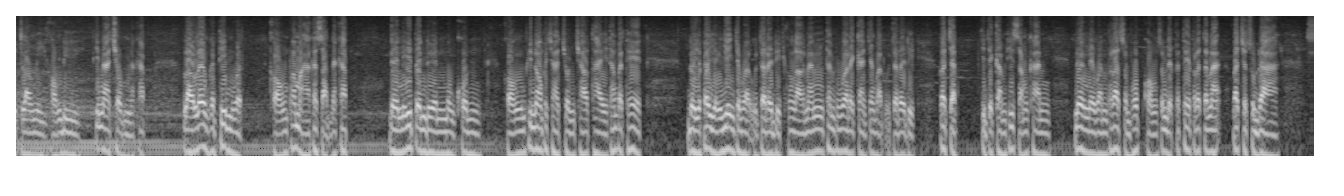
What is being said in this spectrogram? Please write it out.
ดิตถ์เรามีของดีที่น่าชมนะครับ เราเริ่มกันที่หมวดของพระมหากษัตริย์นะครับ เดือนนี้เป็นเดือนมงคลของพี่น้องประชาชนชาวไทยทั้งประเทศ โดยเฉพาะอย่างยิ่งจังหวัดอุตรดิตถ์ของเรานั้น ท่านผู้ว่าราชการจังหวัดอุตรดิตถ์ก็จัดกิจกรรมที่สำคัญ เนื่องในวันพระราชสมภพของสมเด็จพระเทพรัตนราชสุดา ส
